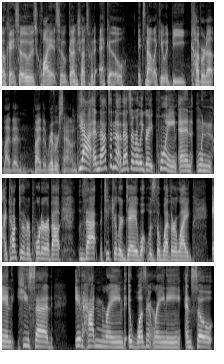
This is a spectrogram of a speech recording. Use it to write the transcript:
Okay, so it was quiet. So gunshots would echo it's not like it would be covered up by the by the river sound. Yeah, and that's a that's a really great point. And when I talked to the reporter about that particular day, what was the weather like? And he said it hadn't rained, it wasn't rainy, and so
